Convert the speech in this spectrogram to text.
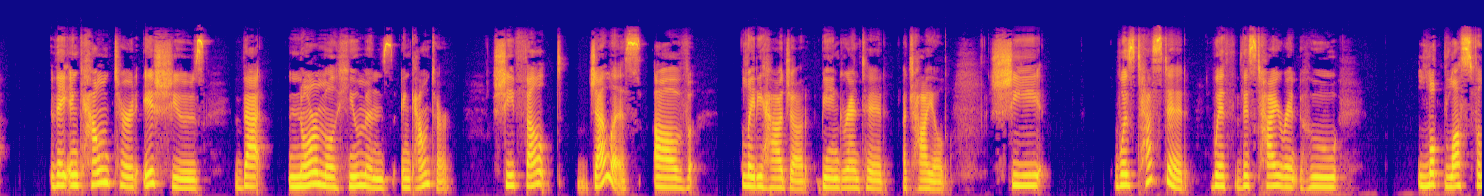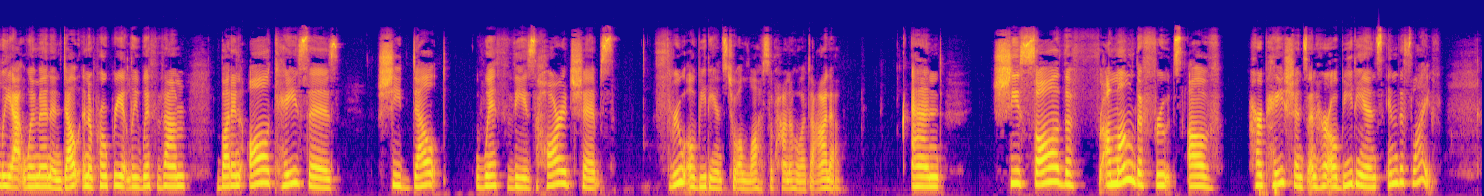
they encountered issues that normal humans encounter. She felt jealous of Lady Hajar being granted a child. She was tested with this tyrant who looked lustfully at women and dealt inappropriately with them. But in all cases, she dealt with these hardships through obedience to Allah subhanahu wa ta'ala. And she saw the among the fruits of her patience and her obedience in this life.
